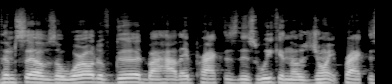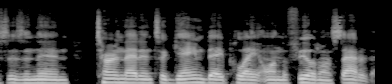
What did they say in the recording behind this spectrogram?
themselves a world of good by how they practice this week in those joint practices and then turn that into game day play on the field on Saturday.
